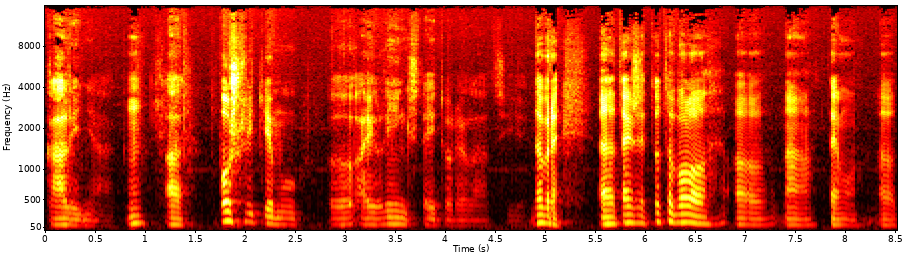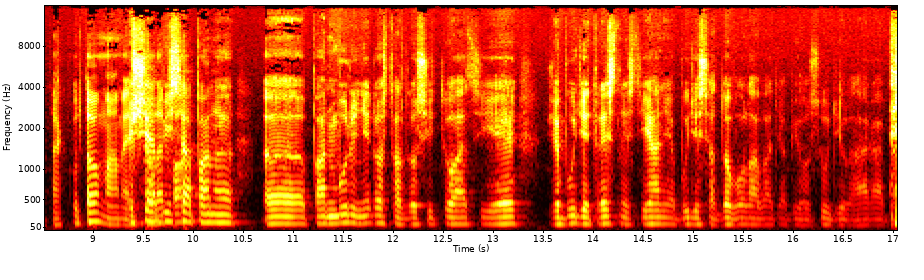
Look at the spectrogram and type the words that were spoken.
Kaliňák. Hm? A pošlite mu aj link z tejto relácie. Dobre, takže toto bolo na tému takúto. Máme Ešte, aby sa pán, pán Múry nedostal do situácie, že bude trestné stíhanie a bude sa dovolávať, aby ho súdil Harabin.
